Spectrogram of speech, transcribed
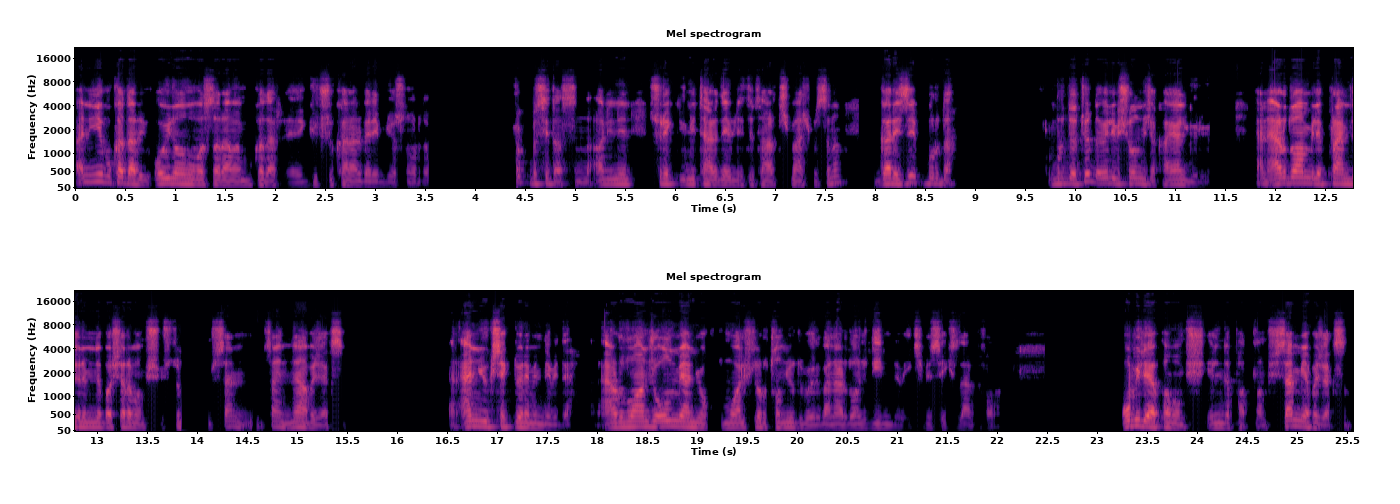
Hani niye bu kadar oyun olmamasına rağmen bu kadar e, güçlü karar verebiliyorsun orada? Çok basit aslında. Ali'nin sürekli üniter devleti tartışma açmasının garezi burada. Burada atıyor da öyle bir şey olmayacak. Hayal görüyor. Yani Erdoğan bile prime döneminde başaramamış. Üstün. Sen sen ne yapacaksın? Yani en yüksek döneminde bir de. Yani Erdoğancı olmayan yoktu. Muhalifler utanıyordu böyle. Ben Erdoğancı değilim demek 2008'lerde falan. O bile yapamamış. Elinde patlamış. Sen mi yapacaksın?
